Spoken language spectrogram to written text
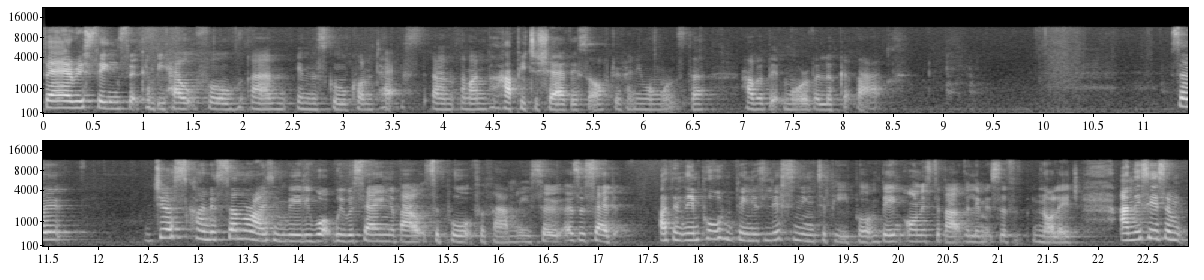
various things that can be helpful um, in the school context. Um, and I'm happy to share this after if anyone wants to have a bit more of a look at that. So just kind of summarising really what we were saying about support for families. So as I said, I think the important thing is listening to people and being honest about the limits of knowledge. And this isn't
